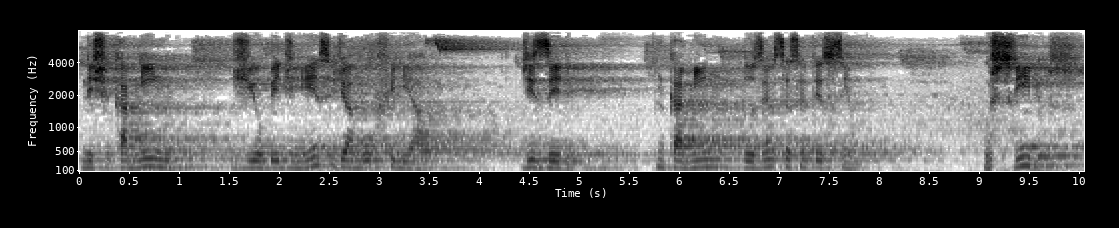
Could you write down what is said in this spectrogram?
neste caminho de obediência e de amor filial. Diz ele, em caminho 265. Os filhos,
